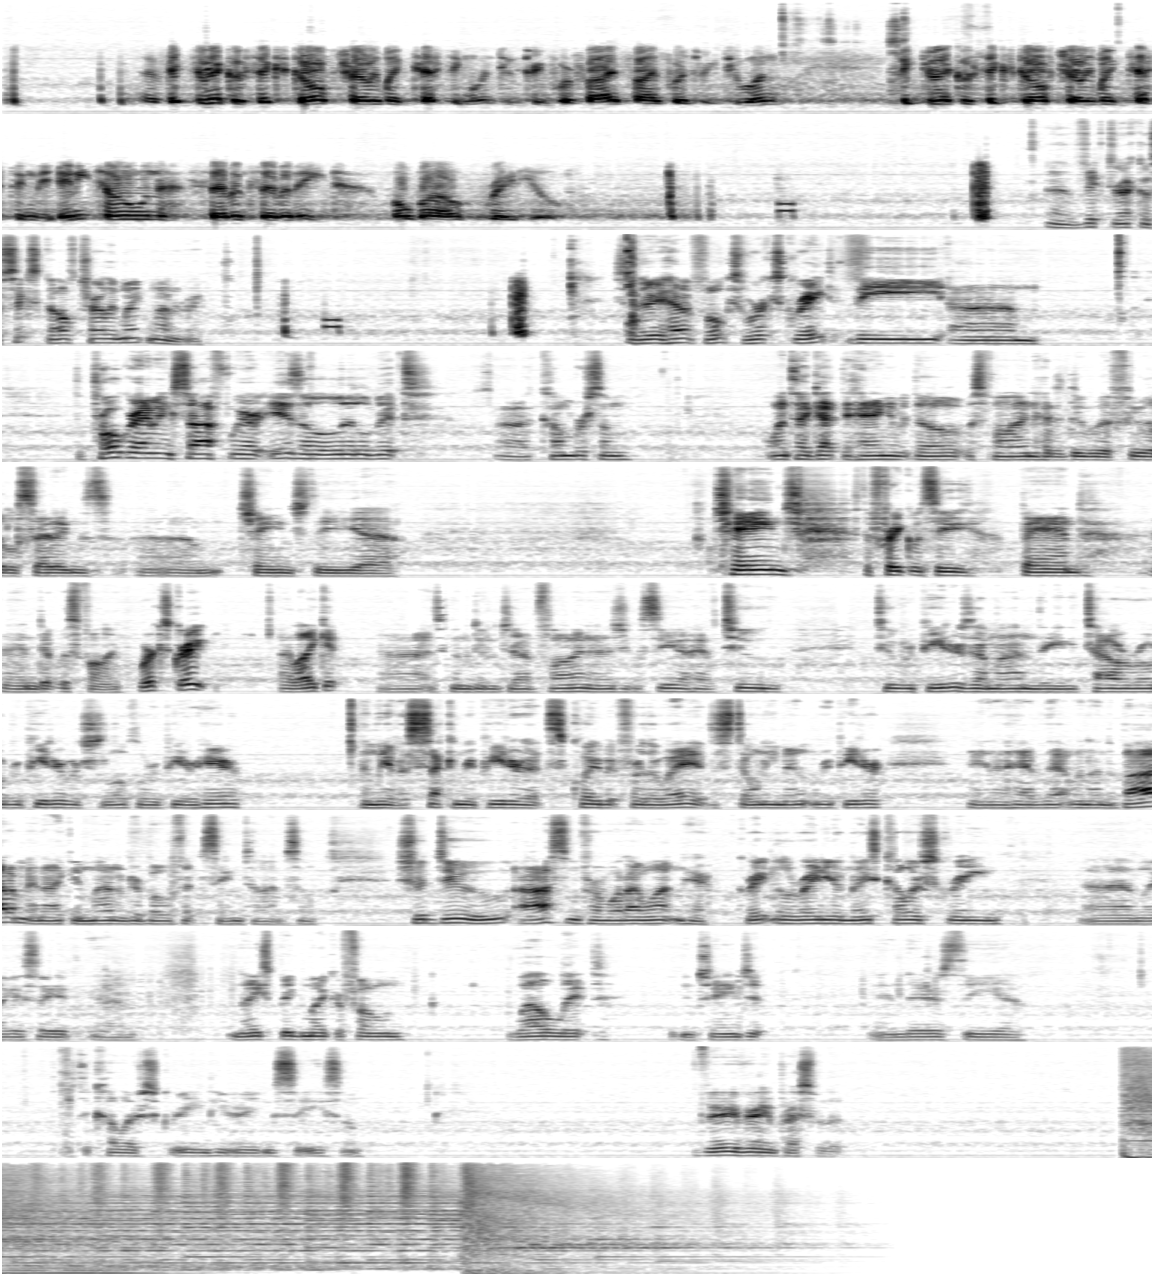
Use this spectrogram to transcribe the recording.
Uh, Victor Echo 6 Golf Charlie Mike testing. 1, 2, 3, 4, 5, 5, 4, 3, 2, 1. Victor Echo 6 Golf Charlie Mike testing the Anytone 778 mobile radio. Uh, Victor Echo 6 Golf Charlie Mike monitoring. So there you have it folks, works great. The um, the programming software is a little bit uh, cumbersome. Once I got the hang of it though, it was fine. I had to do a few little settings, um, change the uh, change the frequency band, and it was fine. Works great. I like it. Uh, it's going to do the job fine. And as you can see, I have two two repeaters. I'm on the Tower Road repeater, which is a local repeater here. And we have a second repeater that's quite a bit further away. It's a Stony Mountain repeater and I have that one on the bottom and I can monitor both at the same time. So should do awesome for what I want in here. Great little radio nice color screen. Um, like I say um, nice big microphone well lit. You can change it. And there's the uh, there's the color screen here you can see so. Very very impressed with it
